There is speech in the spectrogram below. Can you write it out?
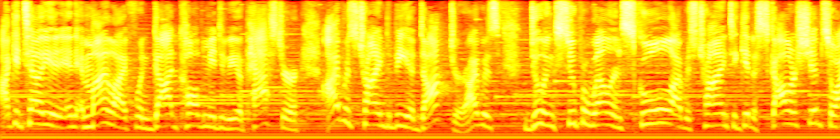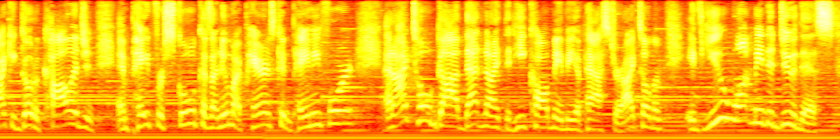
I can tell you in, in, my life, when God called me to be a pastor, I was trying to be a doctor. I was doing super well in school. I was trying to get a scholarship so I could go to college and, and pay for school because I knew my parents couldn't pay me for it. And I told God that night that He called me to be a pastor, I told Him, if you want me to do this,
